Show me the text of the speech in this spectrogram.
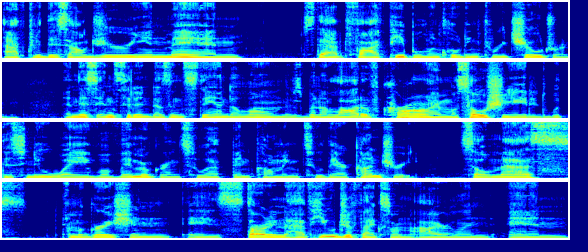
after this Algerian man stabbed five people, including three children. And this incident doesn't stand alone. There's been a lot of crime associated with this new wave of immigrants who have been coming to their country. So mass immigration is starting to have huge effects on Ireland and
